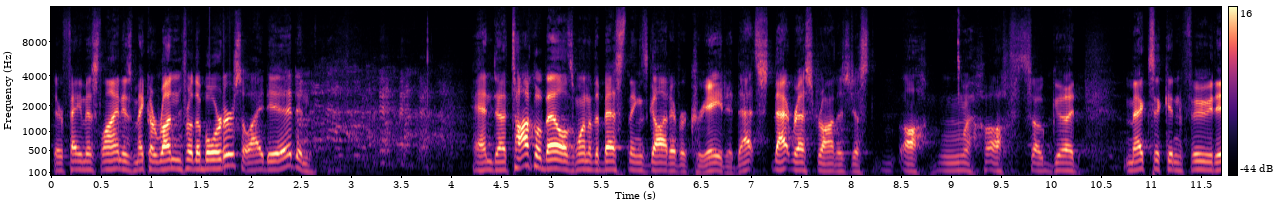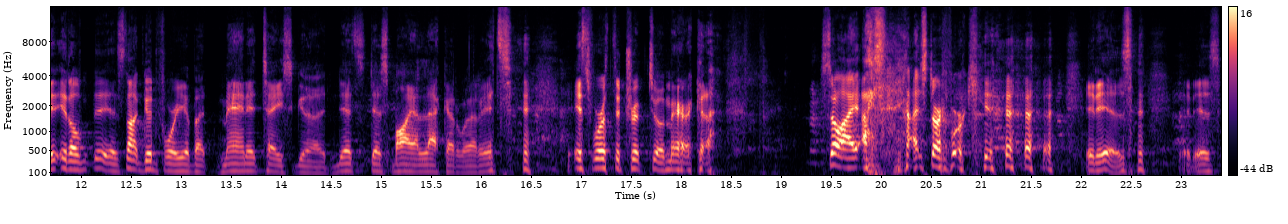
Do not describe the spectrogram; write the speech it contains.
Their famous line is make a run for the border, so I did. And, and uh, Taco Bell is one of the best things God ever created. That's, that restaurant is just, oh, oh so good. Mexican food, it, will it's not good for you, but man, it tastes good. It's just buy a lecker. It's, it's worth the trip to America. So I, I, I started working. it is. It is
